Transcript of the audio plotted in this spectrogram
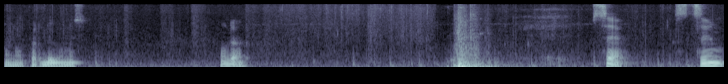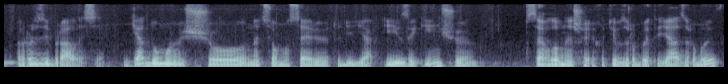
Ну, передивимось. Ну да. Все. З цим розібралися. Я думаю, що на цьому серію тоді я і закінчую. Все головне, що я хотів зробити, я зробив.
